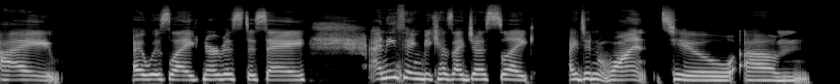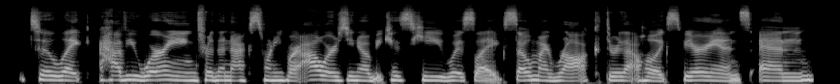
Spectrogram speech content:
I I was like nervous to say anything because I just like I didn't want to um to like have you worrying for the next 24 hours, you know, because he was like so my rock through that whole experience and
